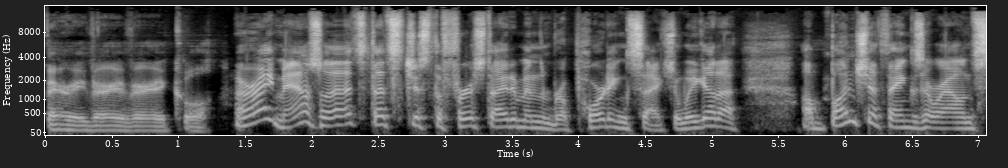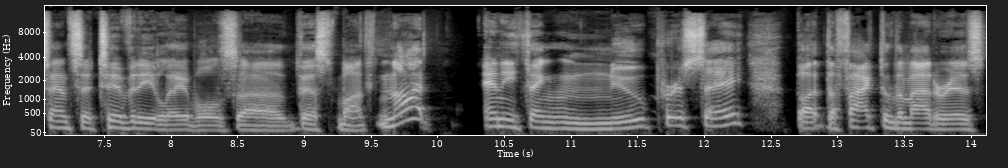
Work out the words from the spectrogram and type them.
very, very, very cool. All right, man. So that's that's just the first item in the reporting section. We got a a bunch of things around sensitivity labels uh, this month. Not anything new per se, but the fact of the matter is,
